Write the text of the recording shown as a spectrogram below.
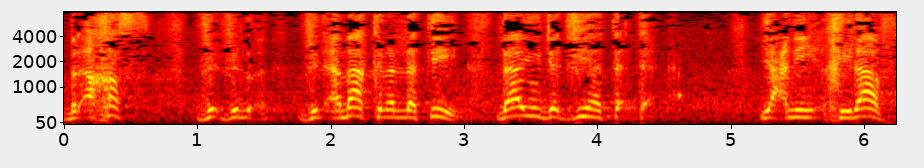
بالأخص في, في, في الأماكن التي لا يوجد فيها يعني خلاف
